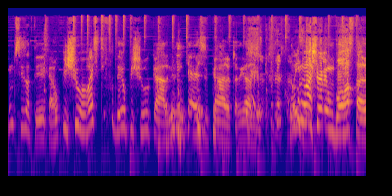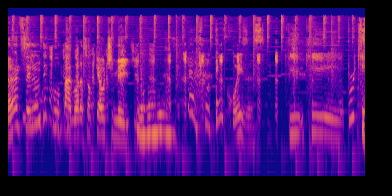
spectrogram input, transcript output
não precisa ter, cara. O Pichu, vai se fuder o Pichu, cara. Ninguém quer esse cara, tá ligado? Tipo, tem Todo mundo coisa. achou ele um bosta antes, ele não tem que voltar agora só porque é Ultimate. É, tipo, tem coisas que. que... Por quê?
